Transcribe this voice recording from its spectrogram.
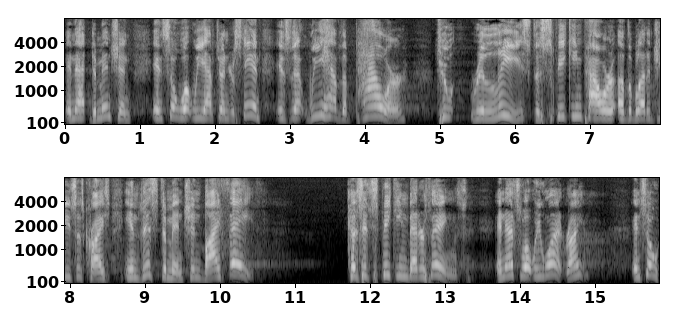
in that dimension. And so, what we have to understand is that we have the power to release the speaking power of the blood of Jesus Christ in this dimension by faith. Because it's speaking better things. And that's what we want, right? And so,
